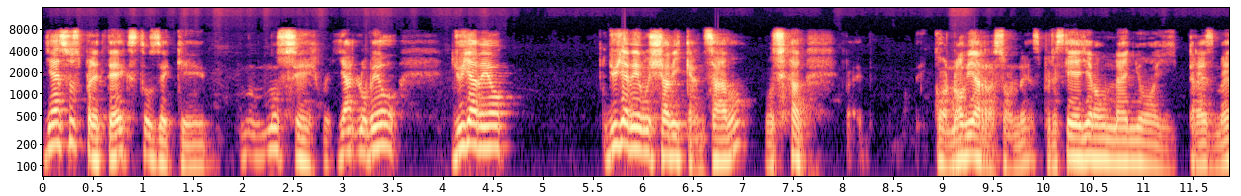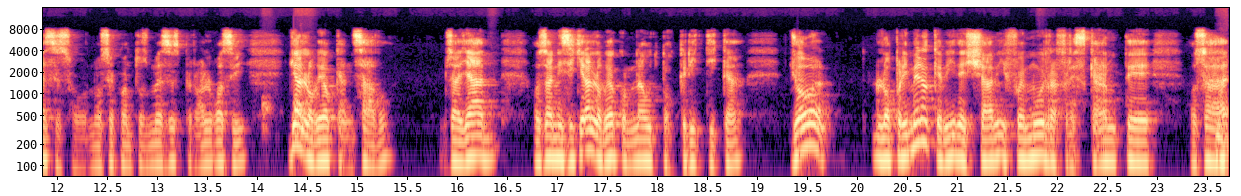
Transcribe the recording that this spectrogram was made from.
ya esos pretextos de que, no sé, ya lo veo, yo ya veo, yo ya veo un Xavi cansado, o sea, con obvias razones, pero es que ya lleva un año y tres meses o no sé cuántos meses, pero algo así, ya lo veo cansado. O sea, ya, O sea, ni siquiera lo veo con una autocrítica. Yo lo primero que vi de Xavi fue muy refrescante, o sea,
